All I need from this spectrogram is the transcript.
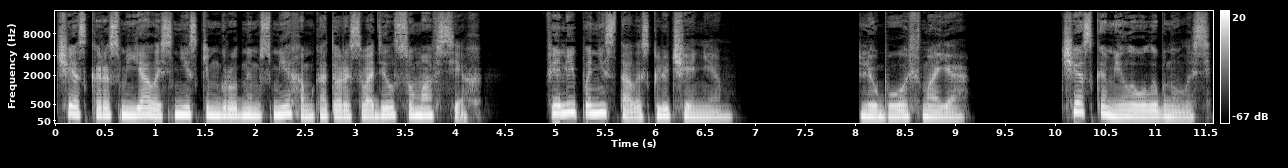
Ческа рассмеялась низким грудным смехом, который сводил с ума всех. Филиппа не стал исключением. «Любовь моя». Ческа мило улыбнулась,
